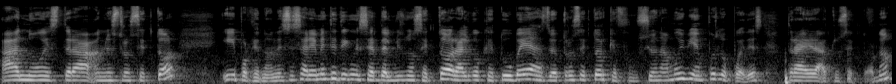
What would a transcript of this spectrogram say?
a, nuestra, a nuestro sector y porque no necesariamente tiene que ser del mismo sector, algo que tú veas de otro sector que funciona muy bien, pues lo puedes traer a tu sector, ¿no?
